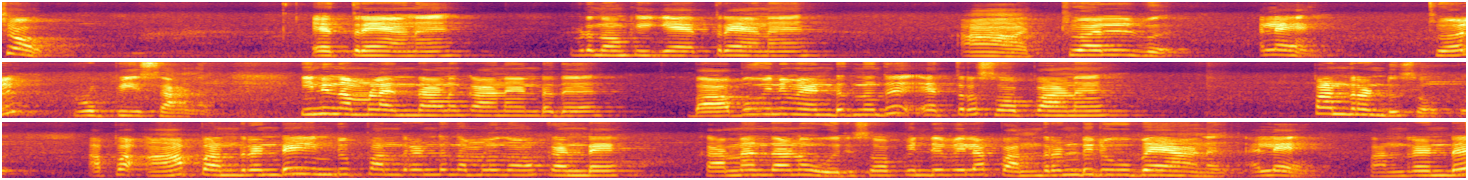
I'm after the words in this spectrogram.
ഷോപ്പ് എത്രയാണ്? ഇവിടെ നോക്കിക്കേ എത്രയാണ്? ആ ട്വൽവ് അല്ലേ? ട്വൽവ് റുപ്പീസാണ് ഇനി നമ്മൾ എന്താണ് കാണേണ്ടത്? ബാബുവിന് വേണ്ടുന്നത് എത്ര സോപ്പാണ്? പന്ത്രണ്ട് സോപ്പ്. അപ്പോൾ ആ പന്ത്രണ്ട് ഇന്റു പന്ത്രണ്ട് നമ്മൾ നോക്കണ്ടേ. കാരണം എന്താണ്? ഒരു സോപ്പിന്റെ വില പന്ത്രണ്ട് രൂപയാണ് അല്ലേ? പന്ത്രണ്ട്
